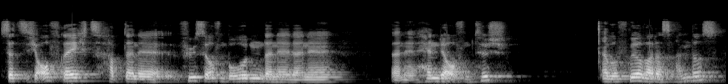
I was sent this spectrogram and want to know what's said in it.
setz dich aufrecht, hab deine Füße auf dem Boden, deine, deine, deine Hände auf dem Tisch. Aber früher war das anders.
